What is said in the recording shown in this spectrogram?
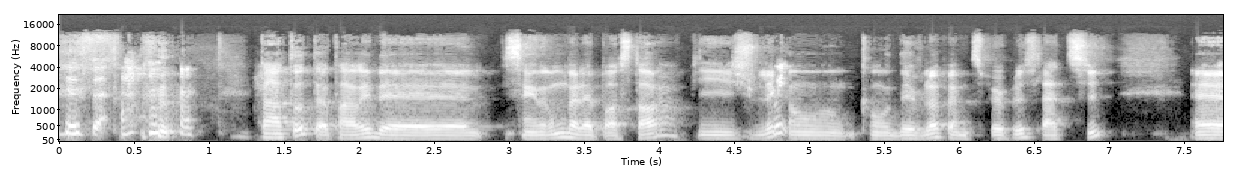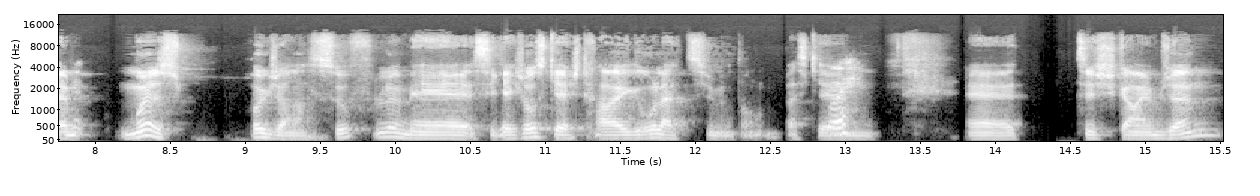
c'est ça. Tantôt, tu as parlé de syndrome de l'imposteur, puis je voulais qu'on développe un petit peu plus là-dessus. Mm-hmm. Moi, je pas que j'en souffle, mais c'est quelque chose que je travaille gros là-dessus, mettons. Parce que euh, je suis quand même jeune,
